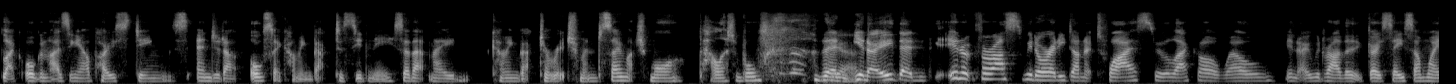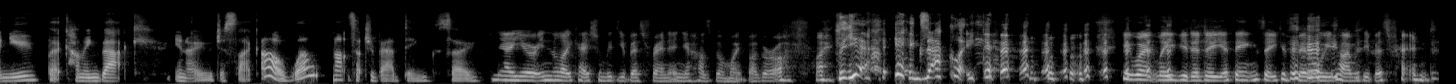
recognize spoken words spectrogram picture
like organizing our postings, ended up also coming back to Sydney. So that made coming back to Richmond so much more palatable than yeah. you know then you know, for us we'd already done it twice we were like oh well you know we'd rather go see somewhere new but coming back you know, just like, oh, well, not such a bad thing. So now you're in the location with your best friend and your husband won't bugger off. Like, yeah, exactly. he won't leave you to do your thing so you can spend all your time with your best friend.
